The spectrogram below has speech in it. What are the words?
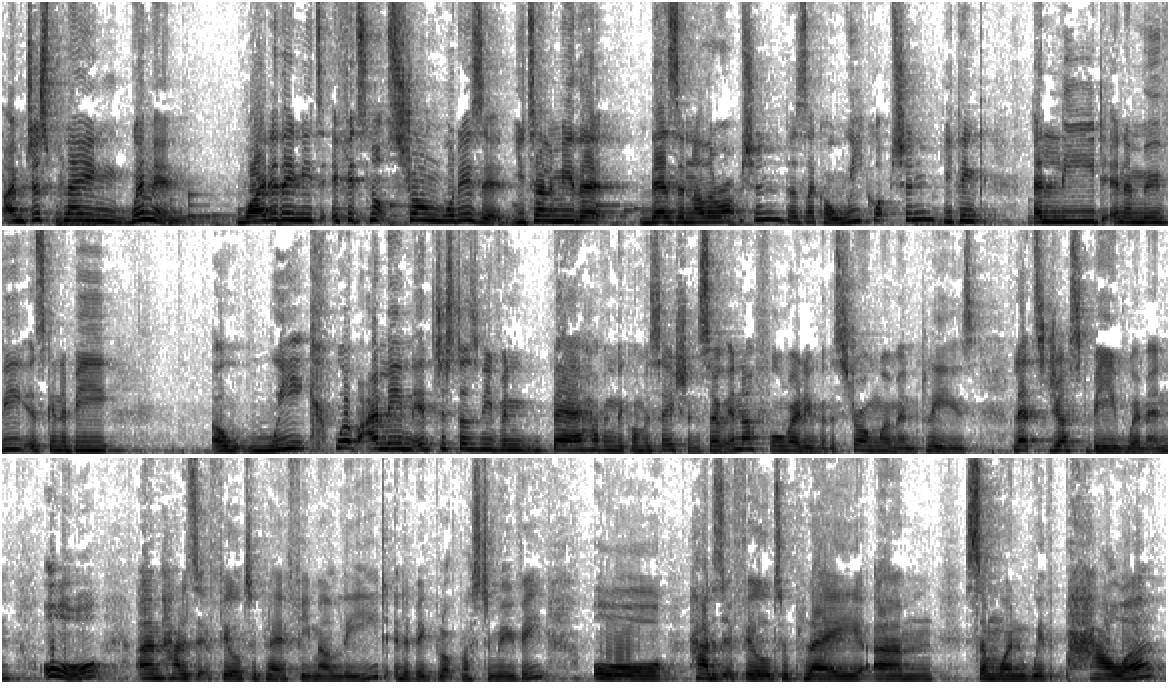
i'm just playing women why do they need to if it's not strong what is it you telling me that there's another option there's like a weak option you think a lead in a movie is going to be a weak well i mean it just doesn't even bear having the conversation. So enough already with the strong women please. Let's just be women. Or um, how does it feel to play a female lead in a big blockbuster movie? Or how does it feel to play um, someone with power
